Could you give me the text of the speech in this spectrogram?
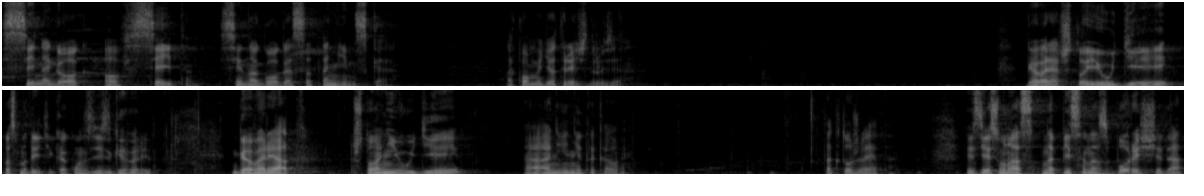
Synagogue of Satan. Синагога сатанинская. О ком идет речь, друзья? Говорят, что иудеи, посмотрите, как он здесь говорит, говорят, что они иудеи, а они не таковы. Так кто же это? Здесь у нас написано сборище, да?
